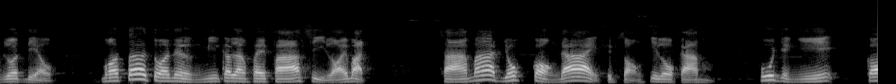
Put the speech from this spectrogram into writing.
ำรวดเดียว มอเตอร์ตัวหนึ่งมีกำลังไฟฟ้า 400 วัตต์ สามารถยกกล่องได้ 12 กิโลกรัม พูดอย่างนี้ก็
